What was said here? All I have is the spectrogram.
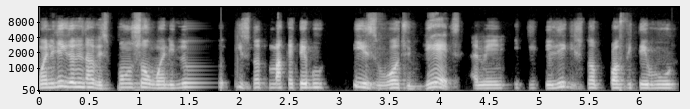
When the league doesn't have a sponsor, when the league is not marketable, is what you get. I mean, it, the league is not profitable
